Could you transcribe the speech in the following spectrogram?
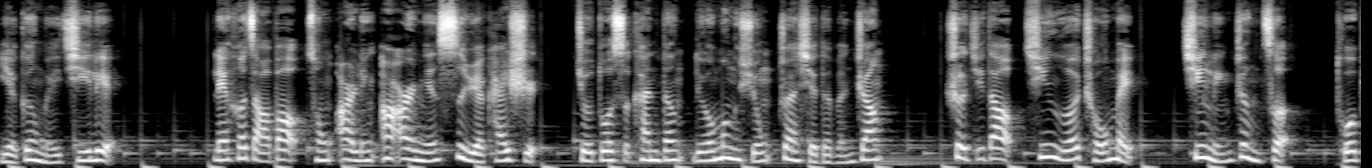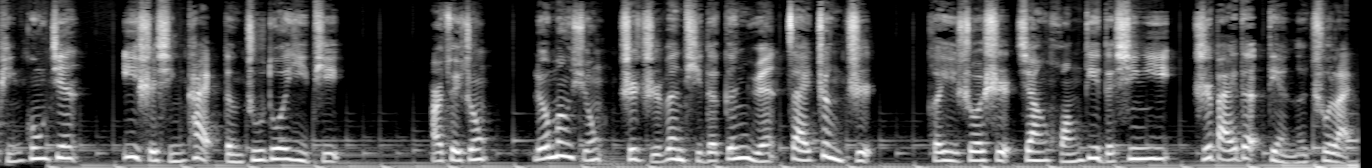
也更为激烈。联合早报从2022年4月开始，就多次刊登刘梦熊撰写的文章，涉及到亲俄仇美、清零政策、脱贫攻坚、意识形态等诸多议题。而最终，刘梦熊直指问题的根源在政治，可以说是将皇帝的新衣直白地点了出来。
